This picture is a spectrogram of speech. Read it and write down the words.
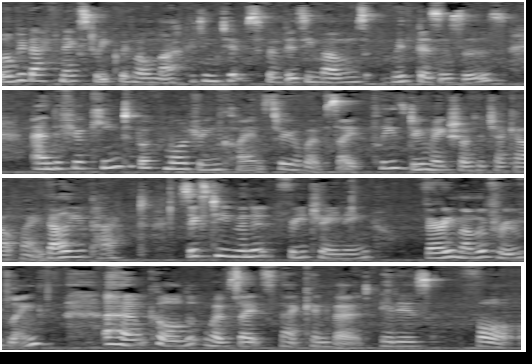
We'll be back next week with more marketing tips for busy mums with businesses. And if you're keen to book more dream clients through your website, please do make sure to check out my value packed 16 minute free training, very mum approved length, uh, called Websites That Convert. It is for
